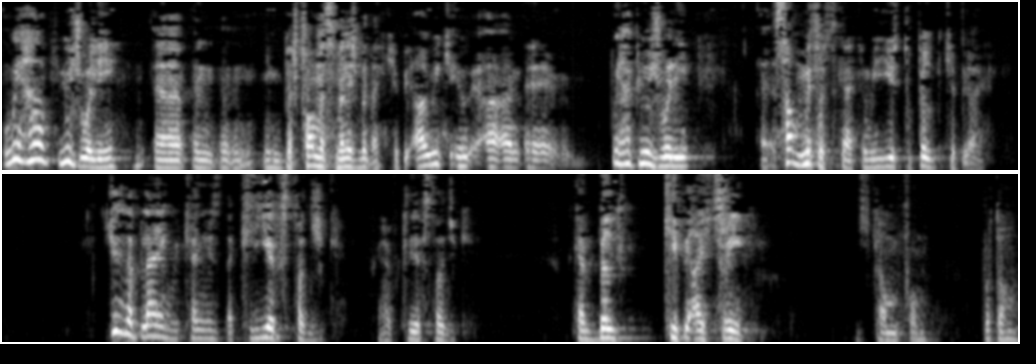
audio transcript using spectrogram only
we have usually uh, in, in, performance management and KPI, we, uh, uh, we have usually uh, some methods can, can we use to build KPI. During the planning, we can use the clear strategic. We have clear strategic. We can build KPI tree, which come from bottom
